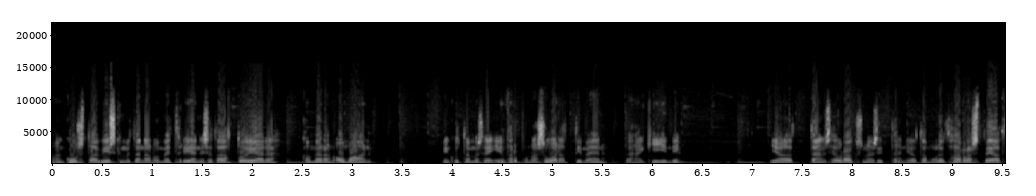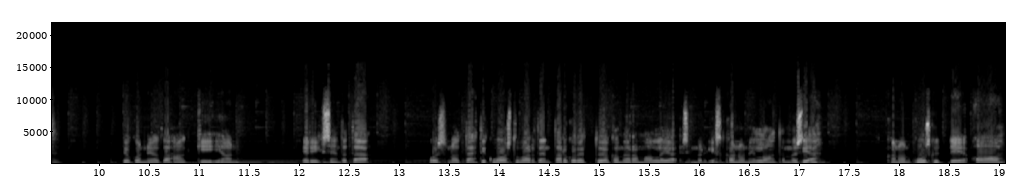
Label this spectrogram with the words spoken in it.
noin 650 nanometriä, niin se tahtoo jäädä kameran omaan niin kuin tämmöiseen infrapunasuodattimeen vähän kiinni. Ja tämän seurauksena sitten, jota monet harrastajat, joko ne, jota hankkii ihan erikseen tätä, voisi sanoa tähtikuvausta varten tarkoitettuja kameramalleja. Esimerkiksi Canonilla on tämmöisiä Canon 60DA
